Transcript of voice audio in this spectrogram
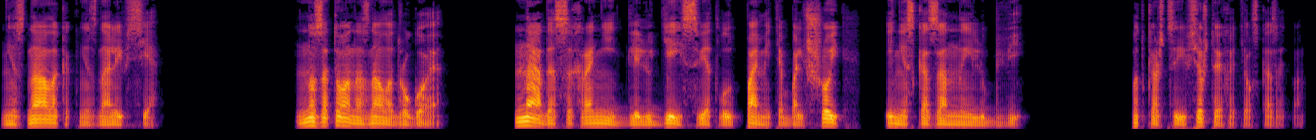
не знала, как не знали все. Но зато она знала другое. Надо сохранить для людей светлую память о большой и несказанной любви. Вот, кажется, и все, что я хотел сказать вам.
